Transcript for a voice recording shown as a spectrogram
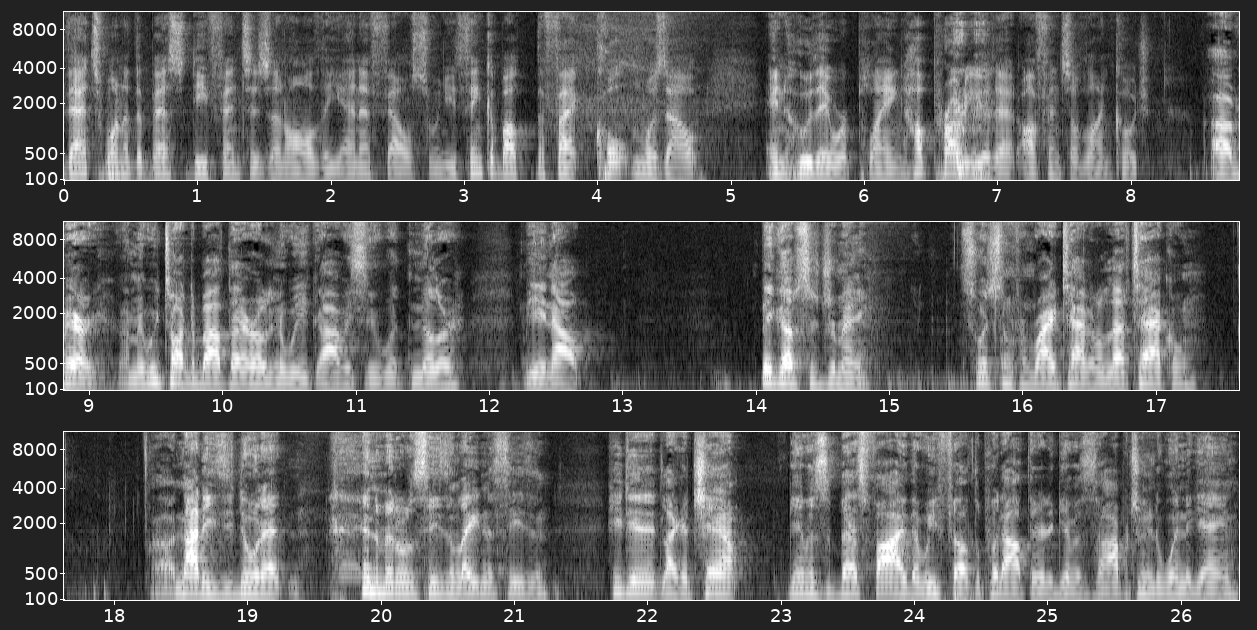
that's one of the best defenses in all the NFL. So when you think about the fact Kolton was out and who they were playing, how proud are you of that offensive line, coach? Uh, very. I mean, we talked about that early in the week, obviously, with Miller being out. Big ups to Jermaine. Switching from right tackle to left tackle. Uh, not easy doing that in the middle of the season, late in the season. He did it like a champ, gave us the best five that we felt to put out there to give us the opportunity to win the game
